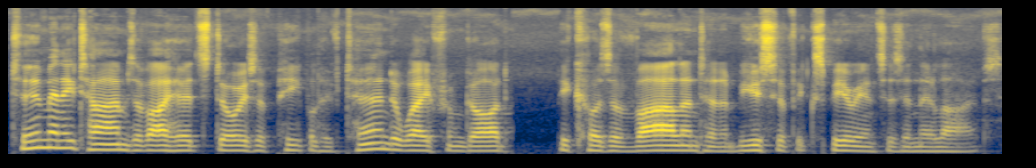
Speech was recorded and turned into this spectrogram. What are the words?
Too many times have I heard stories of people who've turned away from God because of violent and abusive experiences in their lives.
